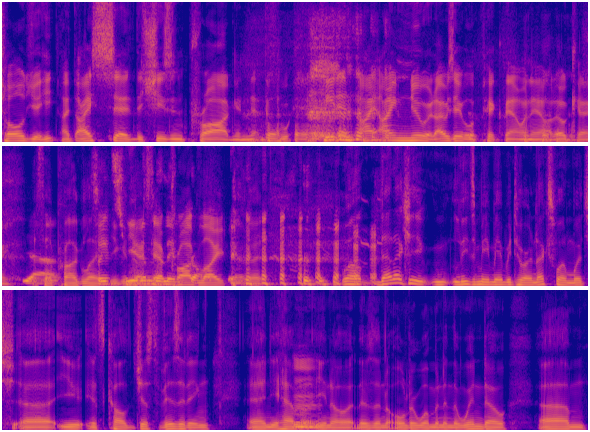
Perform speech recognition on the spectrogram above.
told you. He, I, I said that she's in Prague, and he didn't. I, I knew it. I was able to pick that one out. Okay. Yeah, It's that Prague light. So it's Yeah, it's that Berlin, Prague light. yeah. well, that actually leads me maybe to our next one, which uh, you, it's called "Just Visiting," and you have a, you know there's an older woman in the window. Um,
